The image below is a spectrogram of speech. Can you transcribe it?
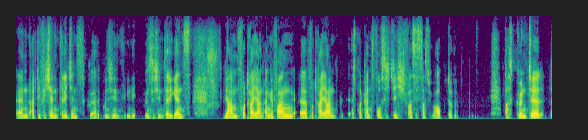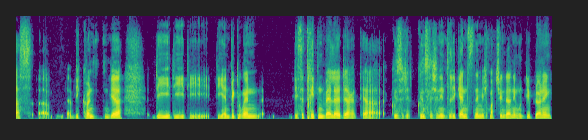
and Artificial Intelligence, äh, künstliche Intelligenz. Wir haben vor drei Jahren angefangen. Äh, vor drei Jahren erstmal ganz vorsichtig, was ist das überhaupt? Was könnte das, äh, wie könnten wir die, die, die, die Entwicklungen diese dritten Welle der, der künstlichen Intelligenz, nämlich Machine Learning und Deep Learning,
